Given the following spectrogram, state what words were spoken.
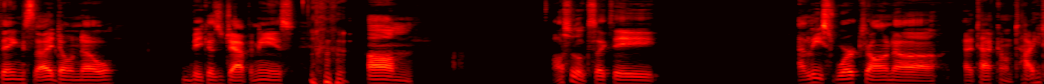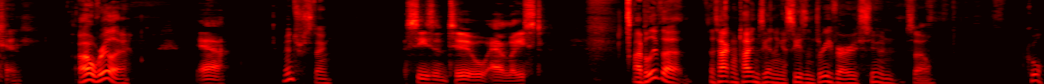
things that I don't know because Japanese. um, also looks like they at least worked on uh Attack on Titan. Oh, really? Yeah, Interesting. season two at least. I believe that Attack on Titan's getting a season three very soon. So cool.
